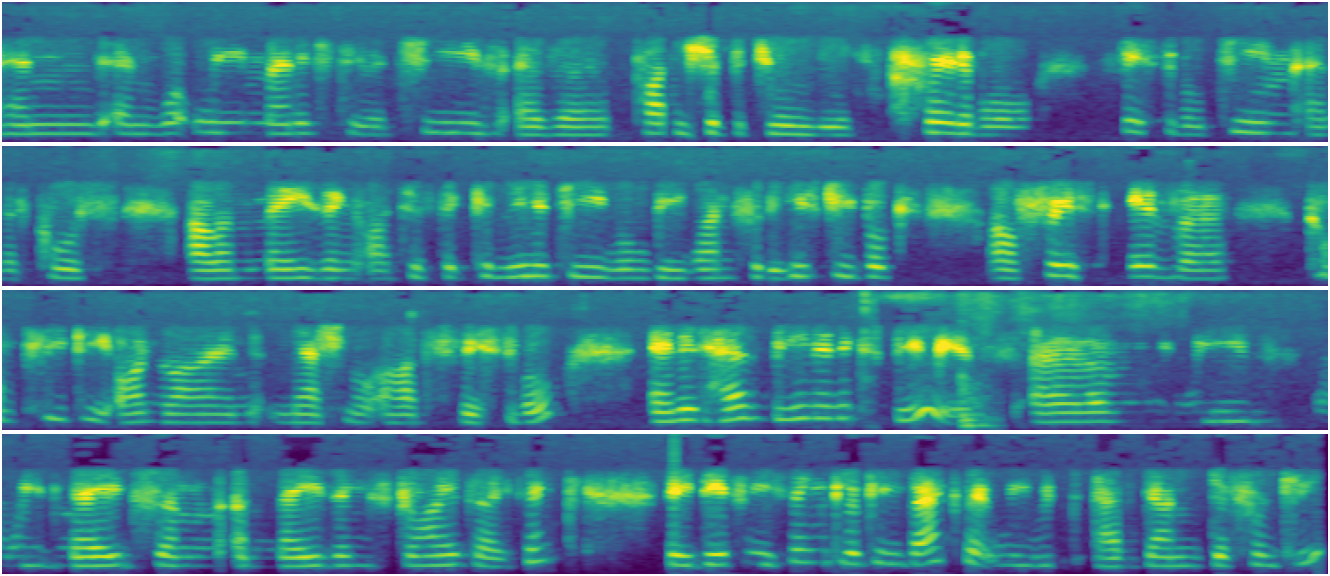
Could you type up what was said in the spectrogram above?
and and what we managed to achieve as a partnership between the incredible festival team and of course our amazing artistic community will be one for the history books. Our first ever completely online National Arts Festival, and it has been an experience. Um, we've we've made some amazing strides. I think there are definitely things looking back that we would have done differently.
